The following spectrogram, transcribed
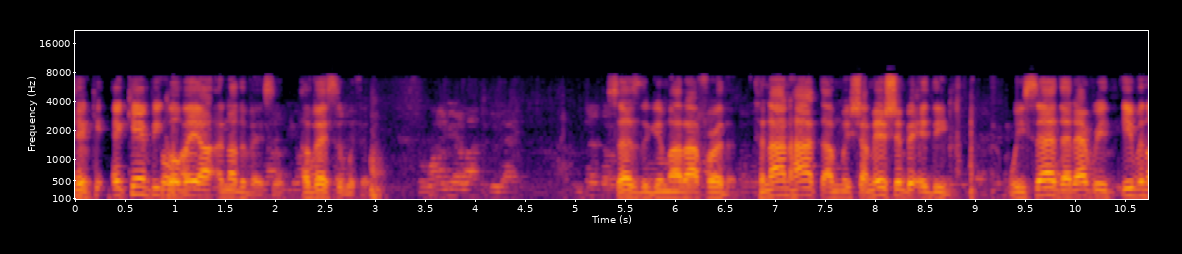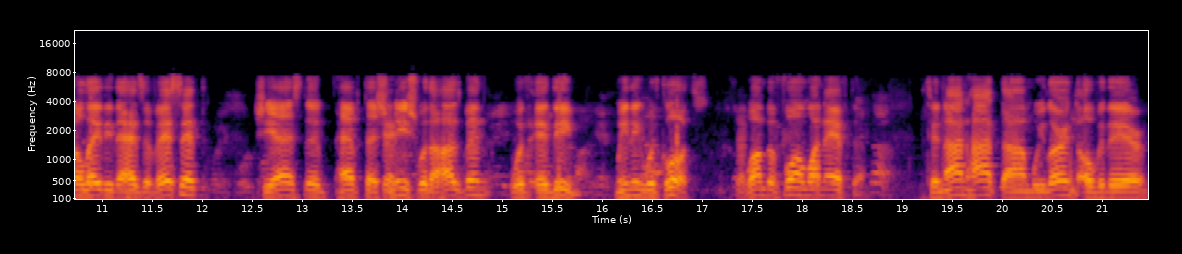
it, it can't be koveya another vessel, a vessel with it. Says the Gemara further. Tanan hata mishamesha be'edim. We said that every, even a lady that has a veset, she has to have tashmish with a husband with edim, meaning with cloths, one before and one after. Tenan hatam, we learned over there,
